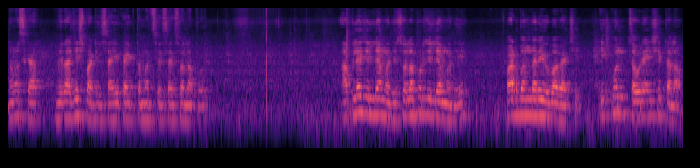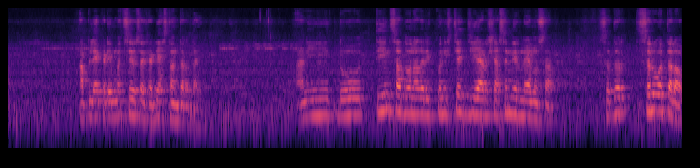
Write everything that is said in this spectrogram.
नमस्कार मी राजेश पाटील सहाय्यक आयुक्त मत्स्यसाय सोलापूर. आपल्या जिल्ह्यामध्ये सोलापूर जिल्ह्यामध्ये पाटबंधारे विभागाचे एकूण चौऱ्याऐंशी तलाव आपल्याकडे मत्स्य व्यवसायासाठी हस्तांतरित आहे आणि दो तीन सात दोन हजार एकोणीसच्या जी आर शासन निर्णयानुसार सदर सर्व तलाव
